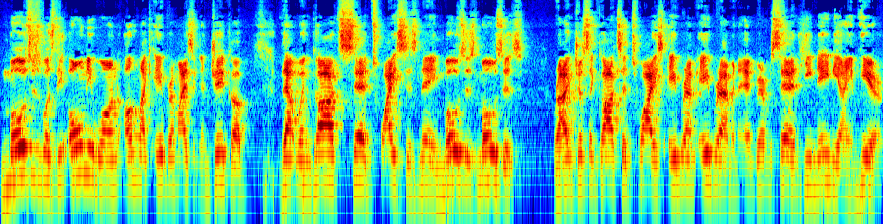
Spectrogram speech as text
Moses was the only one, unlike Abraham, Isaac, and Jacob, that when God said twice his name, Moses, Moses, right? Just like God said twice, Abraham, Abraham, and Abraham said, Hineni, I am here.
